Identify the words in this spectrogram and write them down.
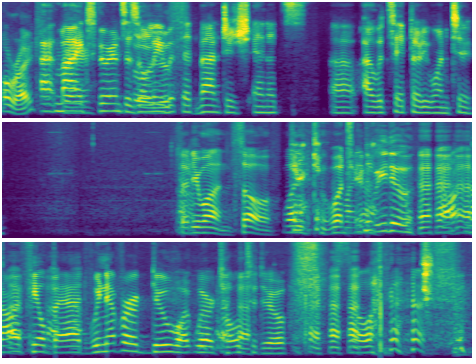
All right. Uh, my okay. experience is So only it with Advantage, and it's uh, I would say 31 too. 31. So what, Can I- did- can- what Oh did we do? now, now I feel bad. We never do what we're told to do. So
